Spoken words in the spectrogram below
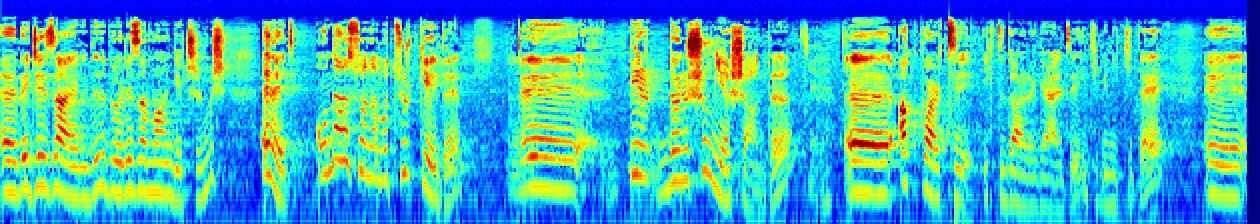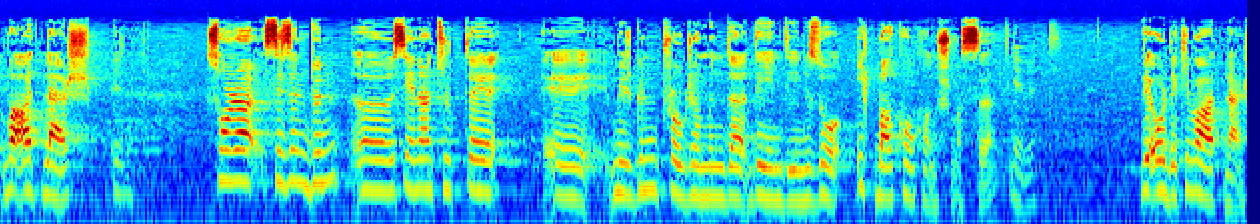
E, ve cezaevinde de böyle zaman geçirmiş. Evet ondan sonra ama Türkiye'de e, bir dönüşüm yaşandı. E, AK Parti iktidara geldi 2002'de. E, vaatler. Sonra sizin dün e, CNN Türk'te e, Mirgün programında değindiğiniz o ilk balkon konuşması Evet. ve oradaki vaatler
